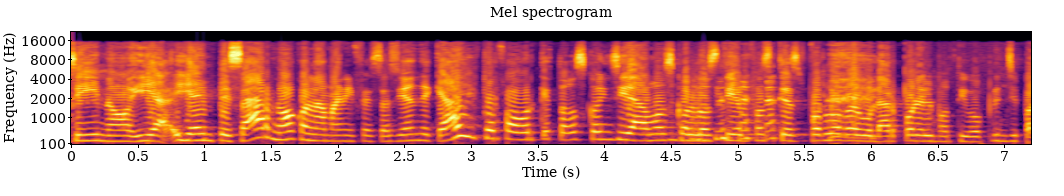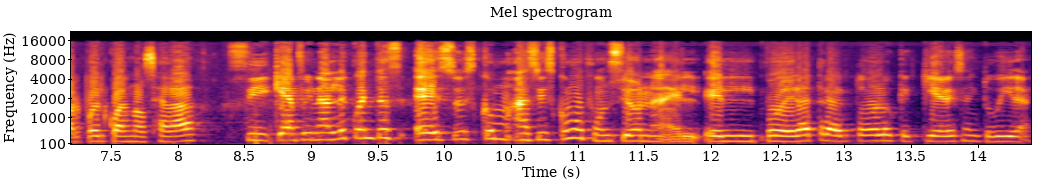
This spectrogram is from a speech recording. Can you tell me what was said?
sí, ¿no? Y a, y a, empezar, ¿no? Con la manifestación de que, ay, por favor, que todos coincidamos con los tiempos, que es por lo regular, por el motivo principal por el cual no se ha dado. Sí, que al final de cuentas eso es como, así es como funciona, el, el poder atraer todo lo que quieres en tu vida.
